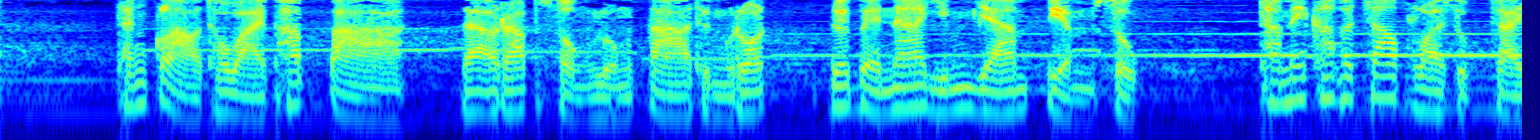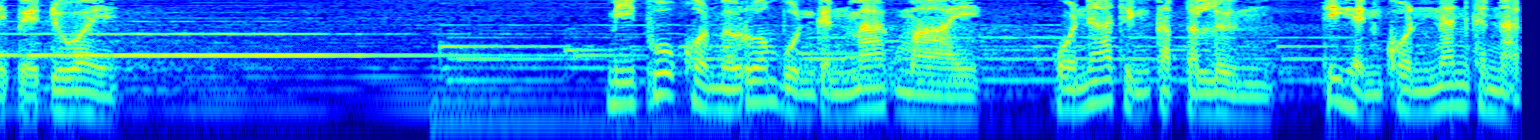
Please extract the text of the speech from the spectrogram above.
บ ทั้งกล่าวถวายผ้าป่า และรับส่งหลวงตาถึงรถ ด้วยใบหน้ายิ้มแย้มเปี่ยมสุขทำให้ข้าพเจ้าพลอยสุขใจไปด้วย มีผู้คนมาร่วมบุญกันมากมาย หัวหน้าถึงกับตะลึงที่เห็นคนแน่นขนาด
